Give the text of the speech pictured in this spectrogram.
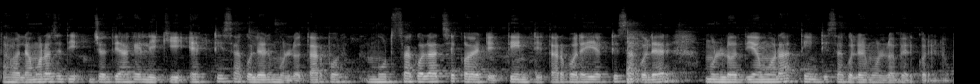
তাহলে আমরা যদি যদি আগে লিখি, একটি ছাগলের মূল্য, তারপর মোট ছাগল আছে কয়টি? তিনটি। তারপর এই একটি ছাগলের মূল্য দিয়ে আমরা তিনটি ছাগলের মূল্য বের করে নেব।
